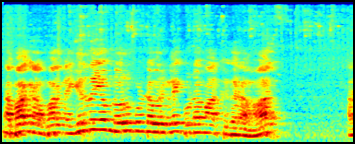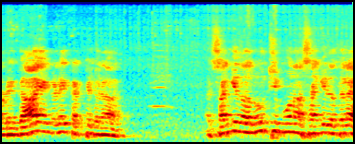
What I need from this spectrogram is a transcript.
நான் பார்க்குறேன் பாருங்கள் இருதயம் நொறுங்குண்டவர்களை குணமாக்குகிறார். அவருடைய காயங்களை கட்டுகிறார். சங்கீதம் நூற்றி மூணாம் சங்கீதத்தில்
